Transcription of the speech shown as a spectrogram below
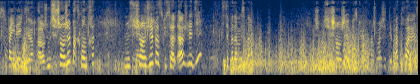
Spinaker. Alors je me suis changée par contre. hein. Je me suis changée parce que ça. Ah, je l'ai dit C'était pas dans mes snaps Je me suis changée parce que franchement j'étais pas trop à l'aise.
